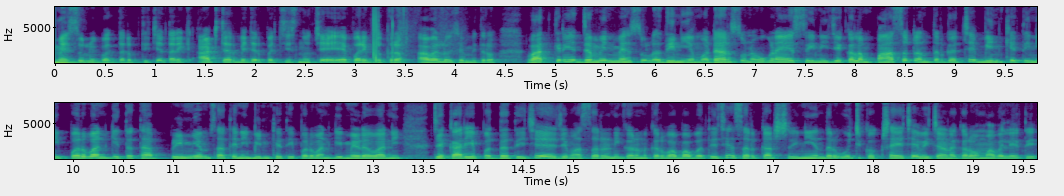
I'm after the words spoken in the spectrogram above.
મહેસૂલ વિભાગ તરફથી છે. તારીખ આઠ ચાર બે હજાર પચીસનો છે, એ પરિપત્ર આવેલો છે, મિત્રો. વાત કરીએ જમીન મહેસૂલ અધિનિયમ અઢારસો ને ઓગણએંસીની જે કલમ પાસઠ અંતર્ગત છે, બિનખેતીની પરવાનગી તથા પ્રીમિયમ સાથેની બિનખેતી પરવાનગી મેળવવાની જે કાર્ય પદ્ધતિ છે, જેમાં સરળીકરણ કરવા બાબતે છે, સરકારશ્રીની અંદર ઉચ્ચ કક્ષાએ છે, વિચારણા કરવામાં આવેલી હતી.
